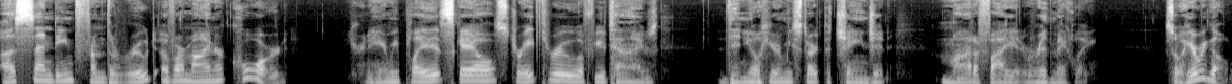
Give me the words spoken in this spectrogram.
ascending from the root of our minor chord you're going to hear me play it scale straight through a few times. Then you'll hear me start to change it, modify it rhythmically. So here we go.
